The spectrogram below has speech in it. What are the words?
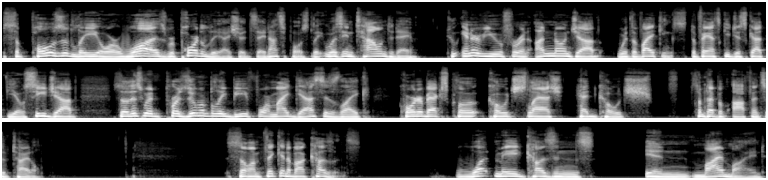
supposedly, or was reportedly, I should say, not supposedly, was in town today to interview for an unknown job with the Vikings. Stefanski just got the OC job. So this would presumably be, for my guess, is like quarterbacks clo- coach slash head coach, some type of offensive title. So I'm thinking about Cousins. What made Cousins, in my mind,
